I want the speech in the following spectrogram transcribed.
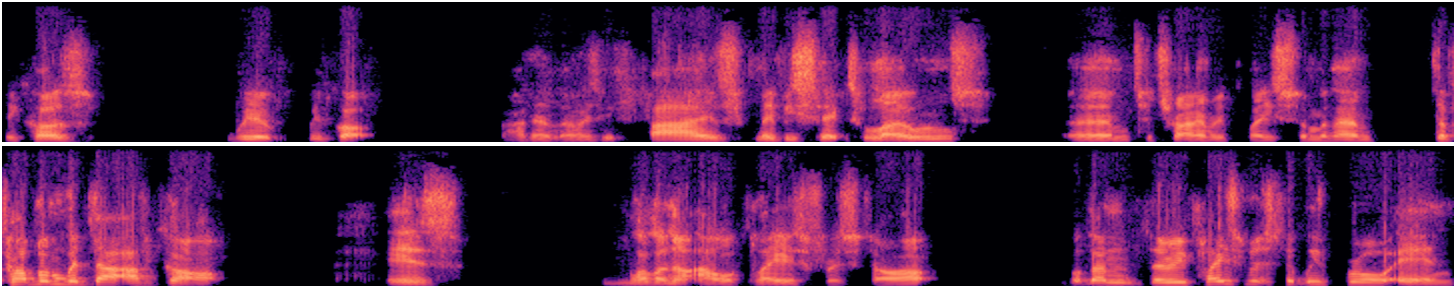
because we we've got I don't know is it five maybe six loans um, to try and replace some of them. The problem with that I've got is well they're not our players for a start, but then the replacements that we've brought in,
